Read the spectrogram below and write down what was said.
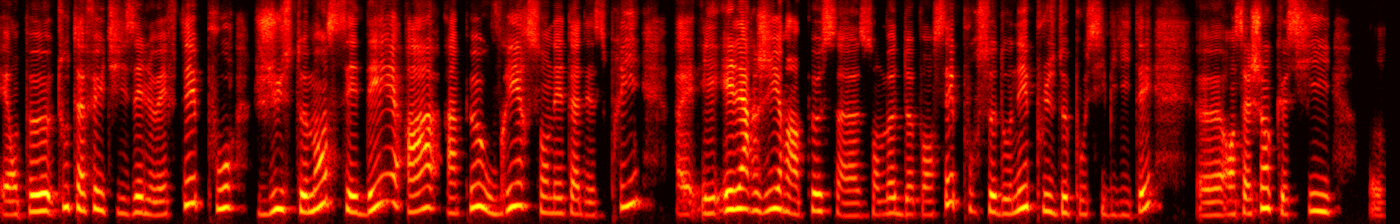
et on peut tout à fait utiliser le FT pour justement s'aider à un peu ouvrir son état d'esprit euh, et élargir un peu sa- son mode de pensée pour se donner plus de possibilités, euh, en sachant que si on,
